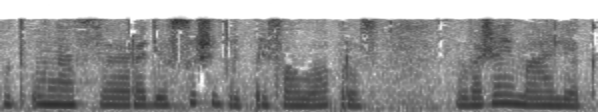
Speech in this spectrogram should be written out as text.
Вот у нас э, радиослушатель прислал вопрос. Уважаемый Олег,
